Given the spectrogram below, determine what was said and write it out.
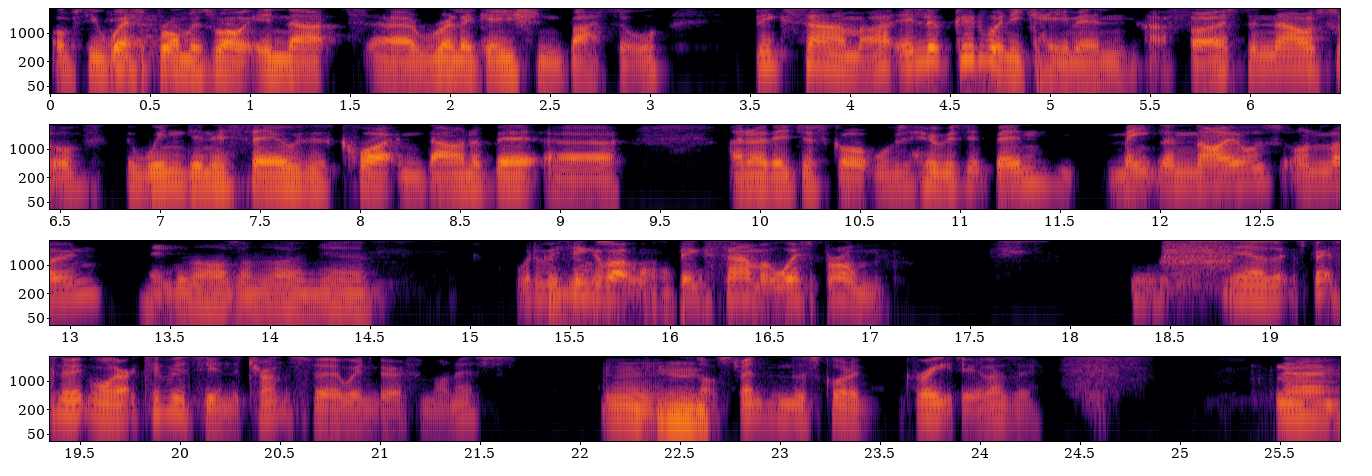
Obviously West Brom as well in that uh, relegation battle. Big Sam, uh, it looked good when he came in at first, and now sort of the wind in his sails is quieting down a bit. Uh, I know they just got who has it? been? Maitland Niles on loan. Maitland Niles on loan, yeah. What do we think about spot. Big Sam at West Brom? Yeah, I was expecting a bit more activity in the transfer window, if I'm honest. Mm. He's not strengthened the squad a great deal, has he? No.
